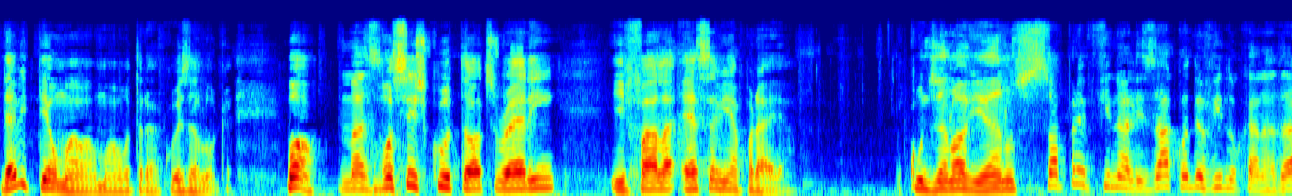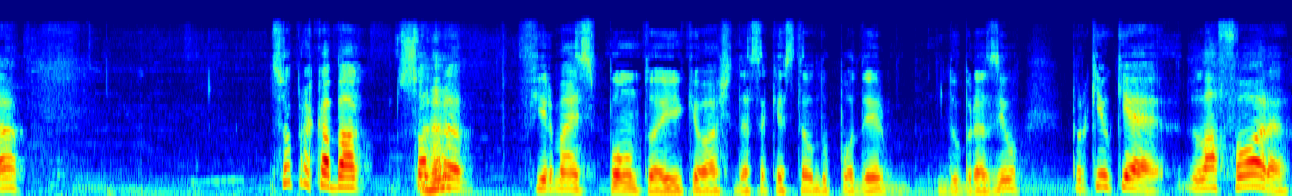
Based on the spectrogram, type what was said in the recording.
Deve ter uma, uma outra coisa louca. Bom, Mas- você escuta Otis Redding e fala, essa é minha praia. Com 19 anos, Só para finalizar, quando eu vim do Canadá, só para acabar, só Aham. para firmar esse ponto aí que eu acho dessa questão do poder do Brasil, porque o que é lá fora,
